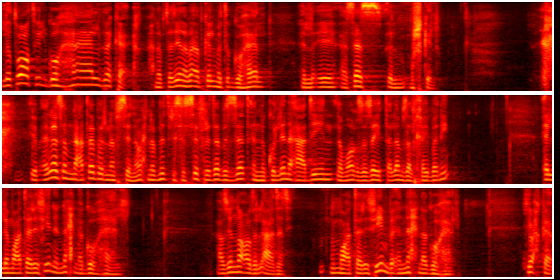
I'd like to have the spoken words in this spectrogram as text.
لتعطي الجهال ذكاء. إحنا ابتدينا بقى بكلمة الجهال اللي إيه؟ أساس المشكلة. يبقى لازم نعتبر نفسنا وإحنا بندرس السفر ده بالذات إن كلنا قاعدين لمؤاخذة زي التلامذة الخيبانين اللي معترفين إن إحنا جهال. عاوزين نقعد القعدة دي. معترفين بإن إحنا جهال. يحكى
